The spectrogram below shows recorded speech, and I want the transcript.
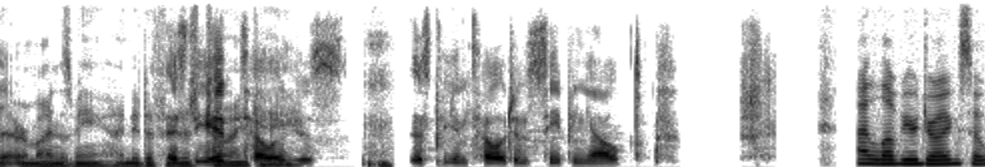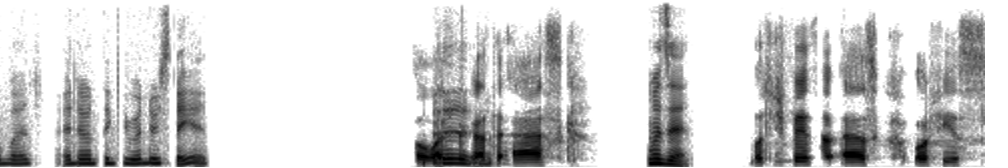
That reminds me, I need to It's finish the drawing Kay. intelligence. It's the intelligence seeping out. I love your drawing so much. I don't think you understand. Oh, I forgot to ask. What's it? What did you forget to ask, Orpheus?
